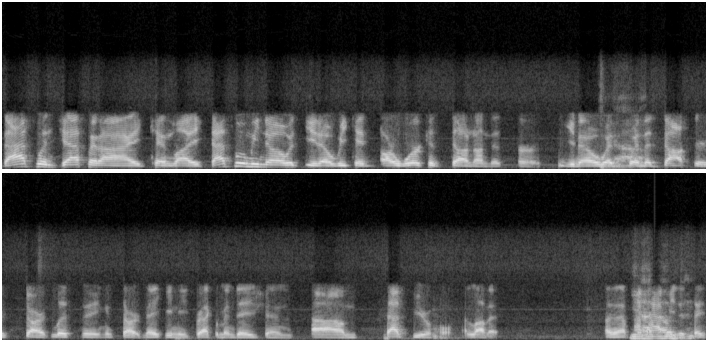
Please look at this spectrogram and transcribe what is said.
that's when Jeff and I can like that's when we know it, you know we can our work is done on this earth. You know when yeah. when the doctors start listening and start making these recommendations, um, that's beautiful. I love it. I'm yeah, happy no, to say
